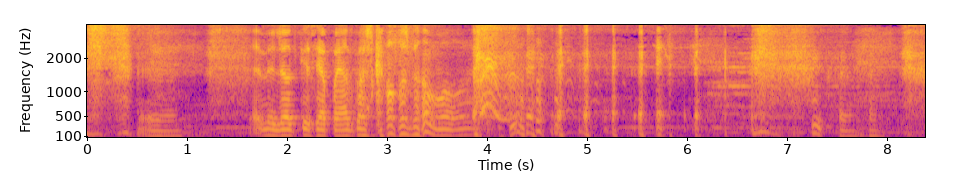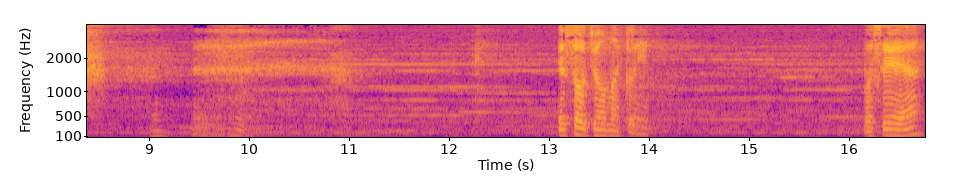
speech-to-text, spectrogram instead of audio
É melhor do que ser apanhado com as calças na mão. né? Eu sou John McClane. Você é?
